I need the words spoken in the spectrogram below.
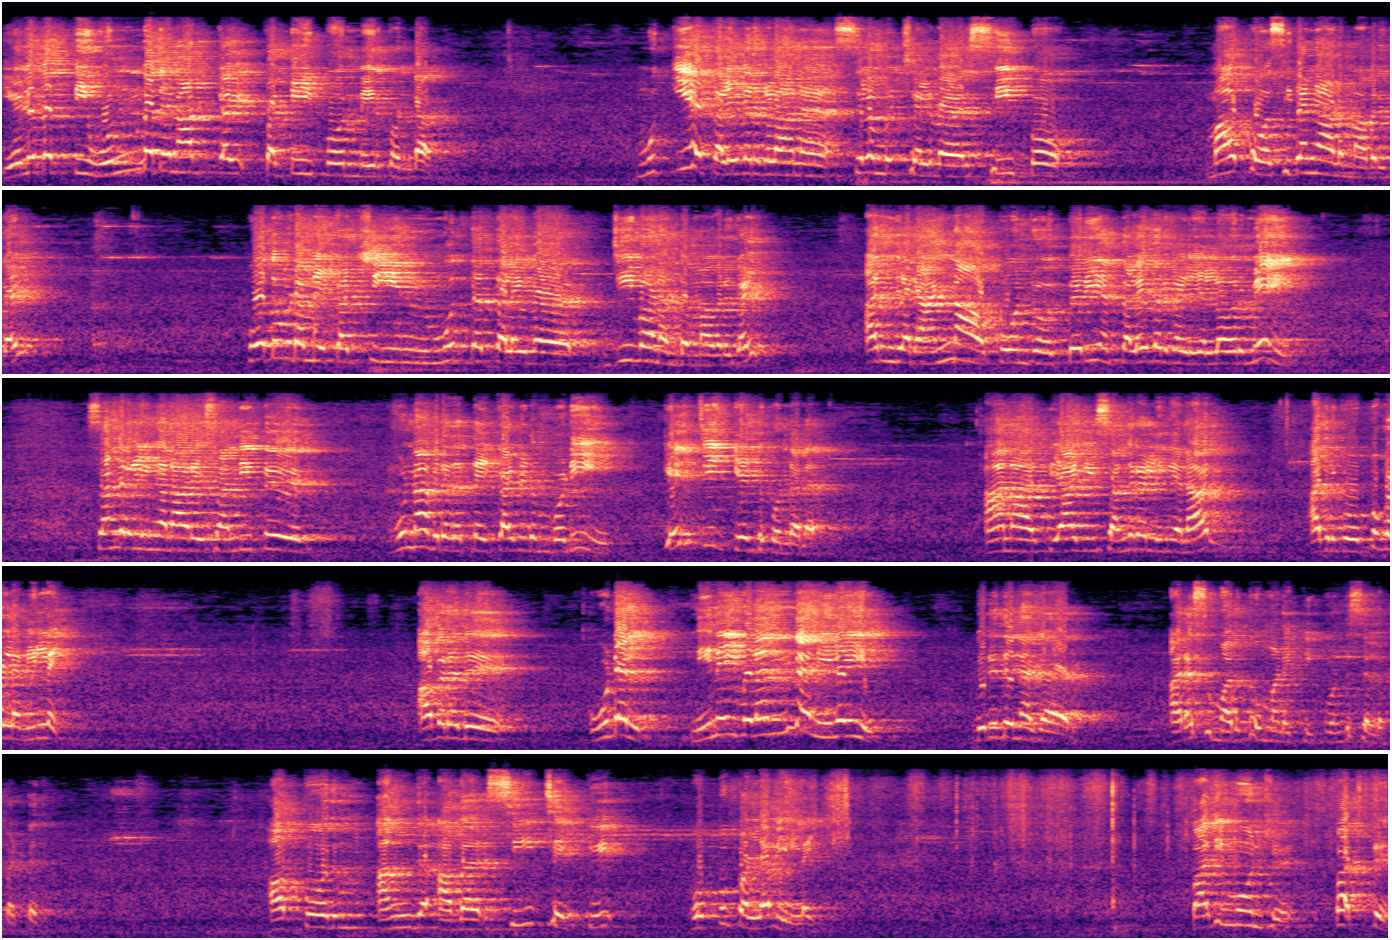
எழுபத்தி ஒன்பது நாட்கள் பட்டினி போர் மேற்கொண்டார். முக்கிய தலைவர்களான சிலம்பு செல்வர் சிபோ மாப்போ சிவஞானம் அவர்கள் பொதுவுடைமை கட்சியின் மூத்த தலைவர் ஜீவானந்தம் அவர்கள் அறிஞர் அண்ணா போன்றோர் பெரிய தலைவர்கள் எல்லோருமே சங்கரலிங்கனாரை சந்தித்து உண்ணாவிரதத்தை கைவிடும்படி கெஞ்சி கேட்டுக்கொண்டனர். ஆனால் தியாகி சங்கரலிங்கனார் அதற்கு ஒப்புக்கொள்ளவில்லை. அவரது உடல் நினைவிழந்த நிலையில் விருதுநகர் அரசு மருத்துவமனைக்கு கொண்டு செல்லப்பட்டது. அப்போதும் அங்கு அவர் சிகிச்சைக்கு ஒப்புக்கொள்ளவில்லை. பதிமூன்று பத்து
